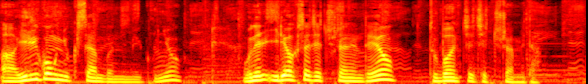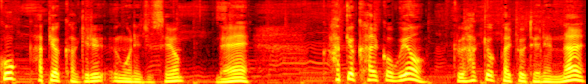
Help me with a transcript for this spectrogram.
아, 1063번님이군요. 오늘 이력서 제출하는데요. 두 번째 제출합니다. 꼭 합격하기를 응원해 주세요. 네. 합격할 거고요. 그 합격 발표되는 날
